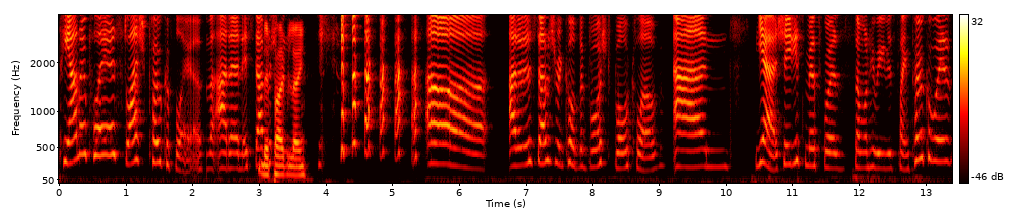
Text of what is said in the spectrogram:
piano player slash poker player at an The establishment. pipeline. uh, at an establishment called the Borscht Bowl Club. And yeah, Shadi Smith was someone who he was playing poker with,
